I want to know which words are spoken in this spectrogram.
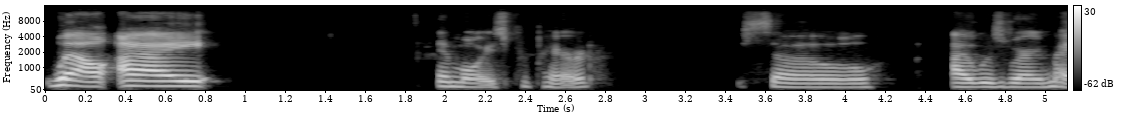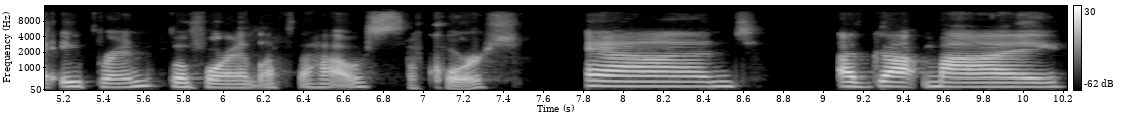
Well, I am always prepared. So I was wearing my apron before I left the house. Of course. And I've got my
